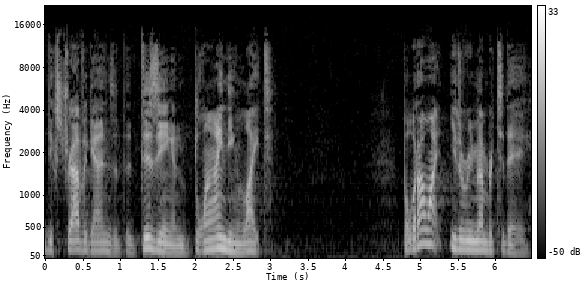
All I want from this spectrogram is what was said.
the extravaganza, the dizzying and blinding light. But what I want you to remember today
